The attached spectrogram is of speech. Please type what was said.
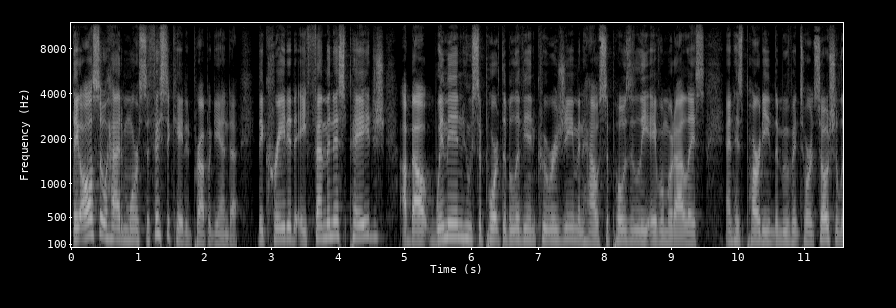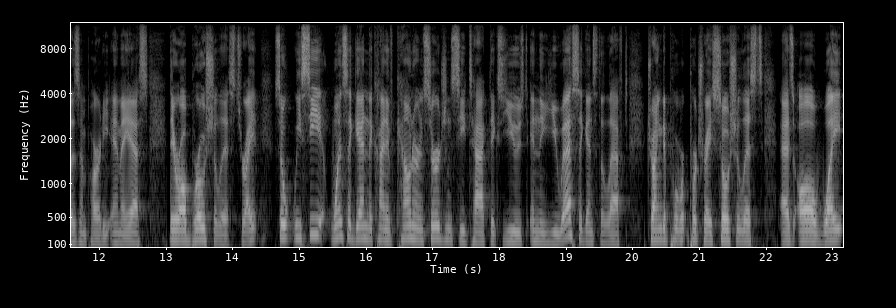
they also had more sophisticated propaganda. They created a feminist page about women who support the Bolivian coup regime and how supposedly Evo Morales and his party, the Movement Towards Socialism Party, MAS, they were all brocialists, right? So we see once again the kind of counterinsurgency tactics used in the US against the left, trying to por- portray socialists as all white,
